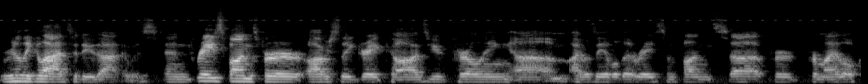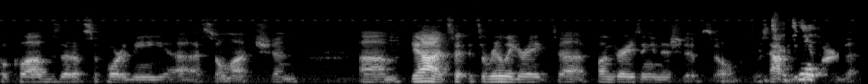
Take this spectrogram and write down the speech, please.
really glad to do that. It was and raise funds for obviously great cause, youth curling. Um, I was able to raise some funds uh, for for my local clubs that have supported me uh, so much, and um, yeah, it's a it's a really great uh, fundraising initiative. So I was happy to be part of it.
